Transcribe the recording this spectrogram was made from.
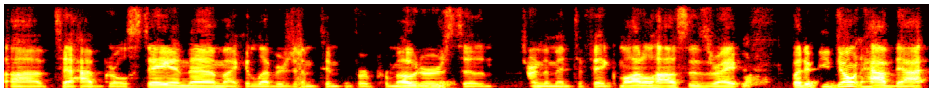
uh, to have girls stay in them. I could leverage them to, for promoters to turn them into fake model houses, right? But if you don't have that,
